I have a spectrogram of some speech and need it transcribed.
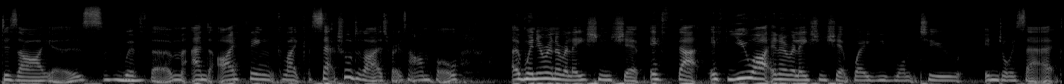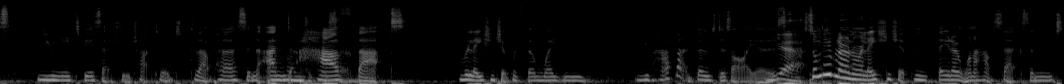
desires Mhm. with them, and I think like sexual desires, for example, Uh, when you're in a relationship, if that if you are in a relationship where you want to enjoy sex, you need to be sexually attracted to that person and have 100%. that relationship with them where you you have that those desires. Yeah. Some people are in a relationship and they don't want to have sex and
